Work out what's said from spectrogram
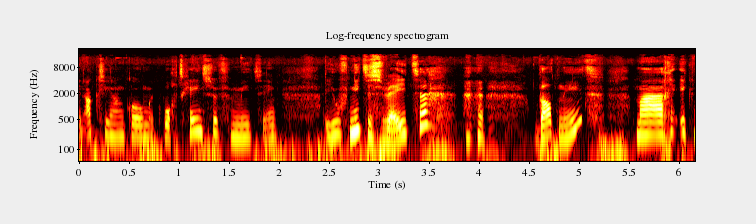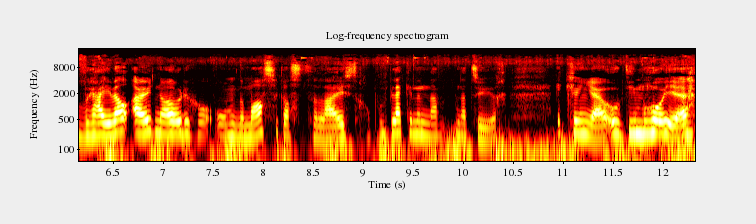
in actie gaan komen. Ik word geen suffe meeting. Je hoeft niet te zweten. dat niet. Maar ik ga je wel uitnodigen om de masterclass te luisteren op een plek in de natuur ik gun jou ook die mooie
